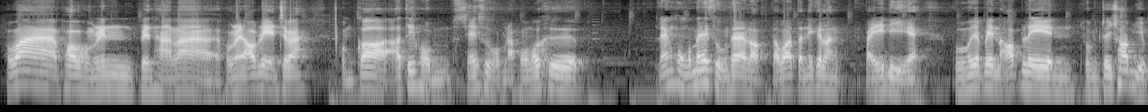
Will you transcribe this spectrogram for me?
เพราะว่าพอผมเล่นเป็นทาร่า ผมเล่นออฟเลนใช่ปะผมก็เอาที่ผมใช้สูตรผมนะ ผมก็คือแรงผมก็ไม่ได้สูงเท่าไหร่หรอก แต่ว่าตอนนี้กำลังไปได้ดีไง ผมจะเป็นออฟเลน ผมจะชอบหยิบ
